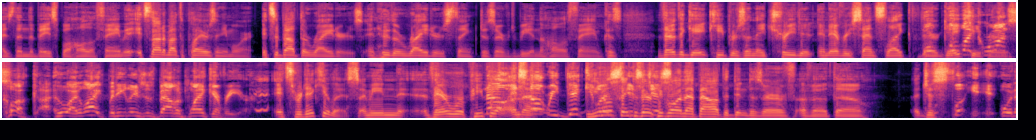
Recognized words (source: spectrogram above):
eyes than the Baseball Hall of Fame. It's not about the players anymore; it's about the writers and who the writers think deserve to be in the Hall of Fame because they're the gatekeepers and they treat it in every sense like they're well, like gatekeepers. Ron Cook, uh, who I like, but he leaves his ballot blank every year. It's ridiculous. I mean, there were people. No, on it's that- not ridiculous. You don't think It's there were people on that ballot that didn't deserve a vote, though? Uh, Just Well, it, it would,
